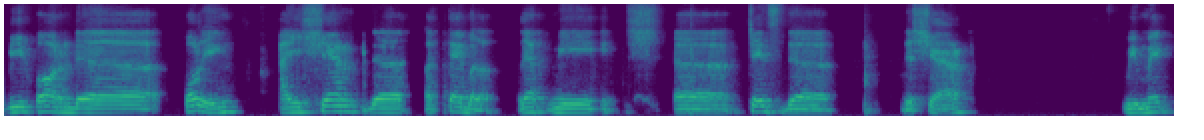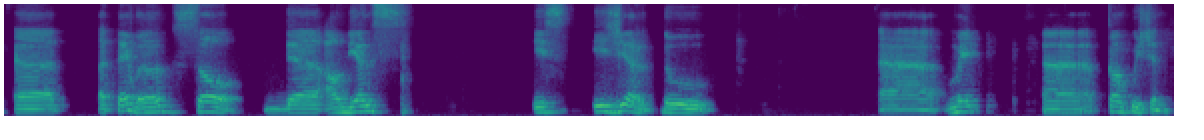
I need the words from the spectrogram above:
before the polling, I share the a table. Let me uh, change the the share. We make a, a table so the audience is easier to uh, make uh, conclusion.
